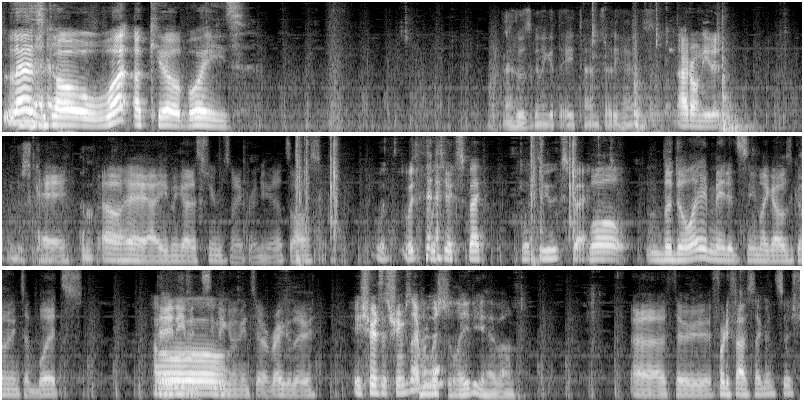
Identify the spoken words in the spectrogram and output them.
Let's go. What a kill, boys. Now who's gonna get the eight times that he has? I don't need it. I'm just kidding. Hey. Oh, hey, I even got a stream sniper in here. That's awesome. What, what, what do you expect? What do you expect? Well, the delay made it seem like I was going to blitz. They didn't even see me Oh. going into a regular. you sure it's a stream sniper? How sniper? much delay do you have on? Uh, 30, 45 seconds ish.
